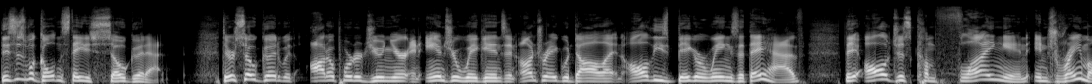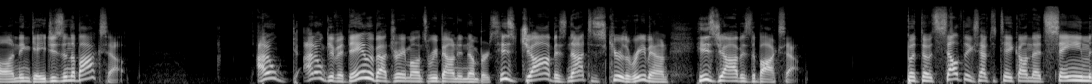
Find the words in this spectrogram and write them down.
This is what Golden State is so good at. They're so good with Otto Porter Jr. and Andrew Wiggins and Andre Iguodala and all these bigger wings that they have. They all just come flying in, and Draymond engages in the box out. I don't I don't give a damn about Draymond's rebounding numbers. His job is not to secure the rebound. His job is to box out. But the Celtics have to take on that same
